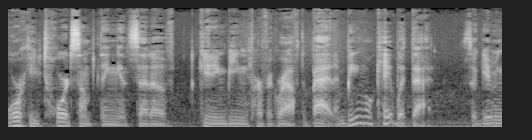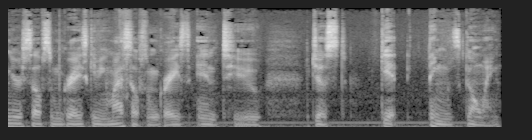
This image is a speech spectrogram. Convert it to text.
working towards something instead of getting being perfect right off the bat and being okay with that. So giving yourself some grace, giving myself some grace into just get things going.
